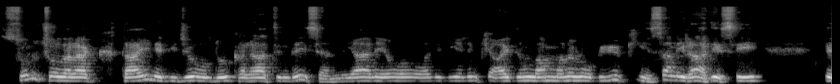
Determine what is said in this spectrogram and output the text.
sonuç olarak tayin edici olduğu kanaatindeysen yani o hadi diyelim ki aydınlanmanın o büyük insan iradesi e,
